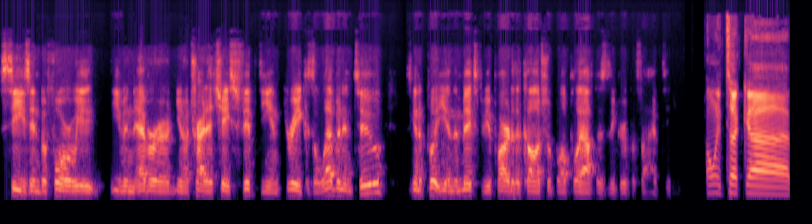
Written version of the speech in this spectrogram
season before we even ever you know try to chase 50 and three because 11 and two is going to put you in the mix to be part of the college football playoff as the group of five team. Only took uh,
